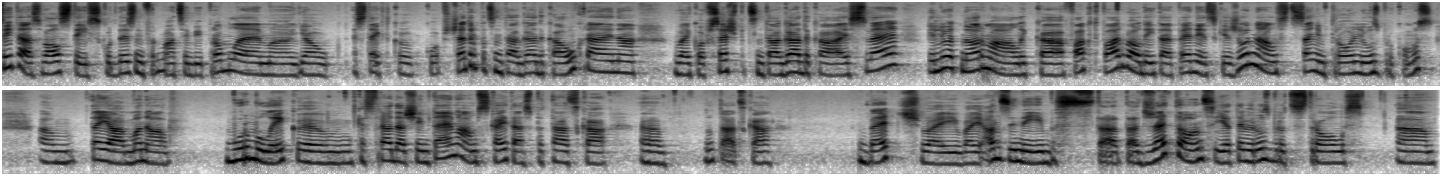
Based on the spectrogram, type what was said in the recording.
citās valstīs, kur dezinformācija bija problēma, jau teiktu, kopš 14. gada, kā Ukrainā, vai kopš 16. gada, kā ASV, ir ļoti normāli, ka faktu pārbaudītāji, pētnieciskie žurnālisti saņem troļļu uzbrukumus. Um, tajā manā burbulī, kas strādā ar šīm tēmām, skaitās pat tāds kā, nu, tāds kā bečs vai, vai atzinības tā, tāds žetons, ja tev ir uzbrucis trolis. Um,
